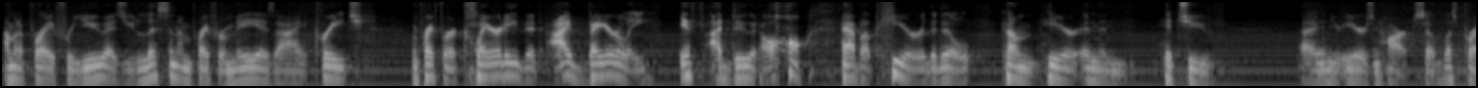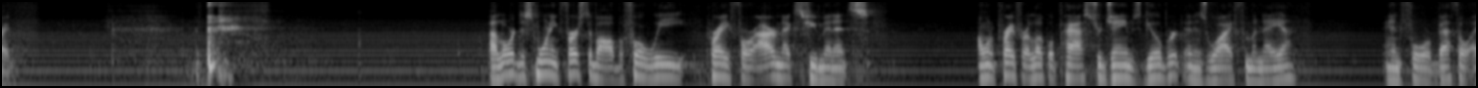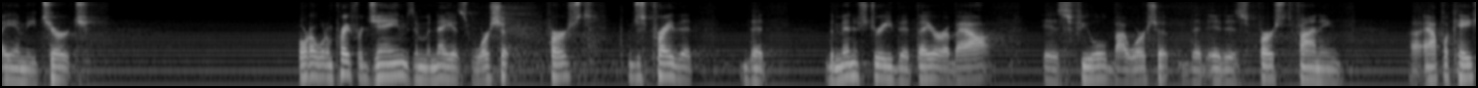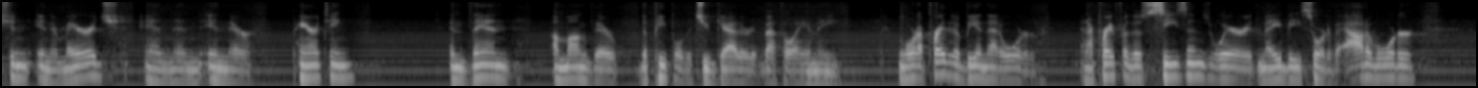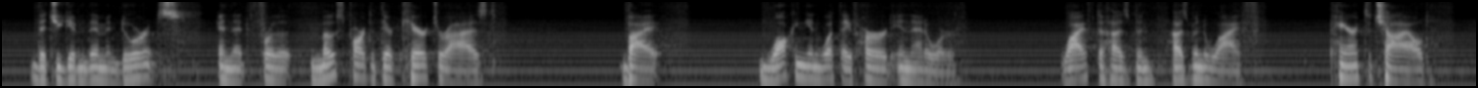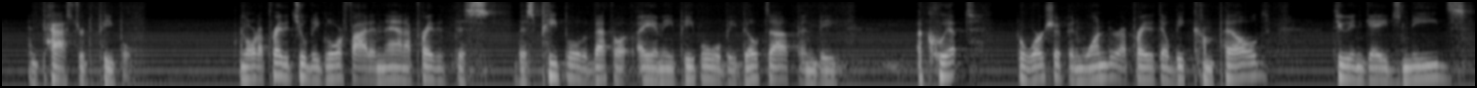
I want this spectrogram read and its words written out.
I'm going to pray for you as you listen. I'm going to pray for me as I preach. I'm going to pray for a clarity that I barely, if I do at all, have up here, that it'll come here and then hit you uh, in your ears and heart. So let's pray. Uh, Lord, this morning, first of all, before we pray for our next few minutes, I want to pray for our local pastor, James Gilbert, and his wife, Manea, and for Bethel AME Church. Lord, I want to pray for James and Manea's worship first. I just pray that, that the ministry that they are about is fueled by worship, that it is first finding uh, application in their marriage and then in their parenting, and then among their, the people that you've gathered at Bethel AME. And Lord, I pray that it'll be in that order. And I pray for those seasons where it may be sort of out of order, that you give them endurance, and that for the most part that they're characterized by walking in what they've heard in that order. Wife to husband, husband to wife, parent to child, and pastor to people. And Lord, I pray that you'll be glorified in that. I pray that this this people, the Bethel AME people, will be built up and be equipped for worship and wonder. I pray that they'll be compelled to engage needs,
